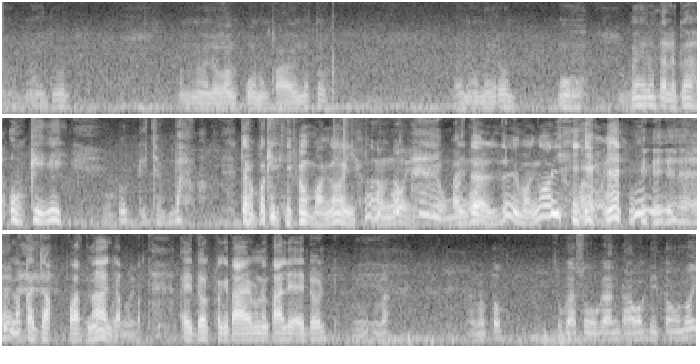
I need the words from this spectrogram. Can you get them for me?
Ah, mga idol. Pangalawang punong kahoy na to. Sana mayroon. Oh, mayroon talaga. Okay. Okay, chamba. Chamba kaya mangoy. Mangoy. Yung Idol, doy, mangoy. Mangoy. Naka-jackpot na, jackpot. Idol, pangitayan mo ng tali, idol. Hmm, wala. Ano to? Suga-suga ang tawag dito, Noy.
